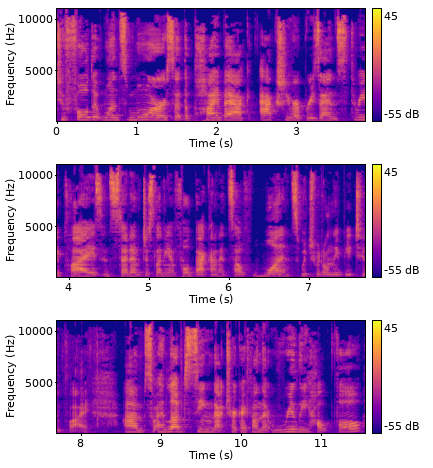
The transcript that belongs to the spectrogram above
to fold it once more so that the ply back actually represents three plies instead of just letting it fold back on itself once, which would only be two ply. Um, so I loved seeing that trick. I found that really helpful.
